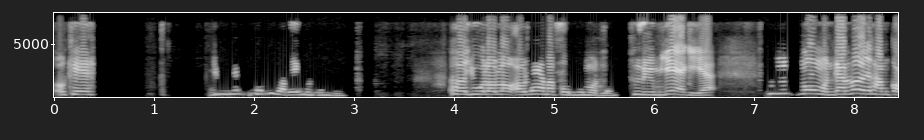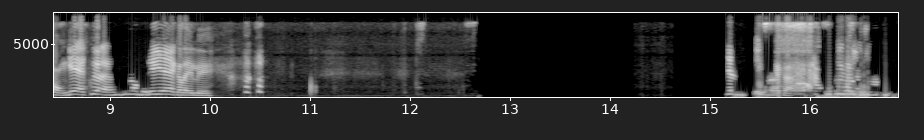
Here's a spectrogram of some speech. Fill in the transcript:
โอเค ยูเนี่ยเพื่อนกับเองหมดเลยเออยูเราเราเอาแร่มาปนกันหมดเลย ลืมแยกอีกแล้วคืองงเหมือนกันว่าเราจะทำกล่องแยกเพื่ออะไรที่เราไม่ได้แยกอะไรเลยอย่างจริงเลยอะทำ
